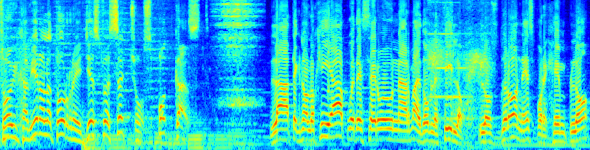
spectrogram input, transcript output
Soy Javier Alatorre y esto es Hechos Podcast. La tecnología puede ser un arma de doble filo. Los drones, por ejemplo,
